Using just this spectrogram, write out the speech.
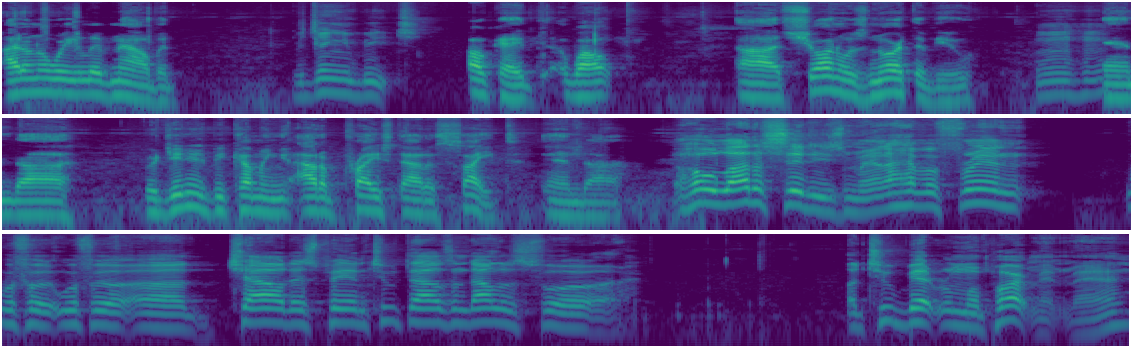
I don't know where you live now, but Virginia Beach. okay. Well, uh, Sean was north of you, hmm and uh, Virginia is becoming out of priced, out of sight. And uh, A whole lot of cities, man. I have a friend with a with a uh, child that's paying two thousand dollars for a two bedroom apartment, man.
